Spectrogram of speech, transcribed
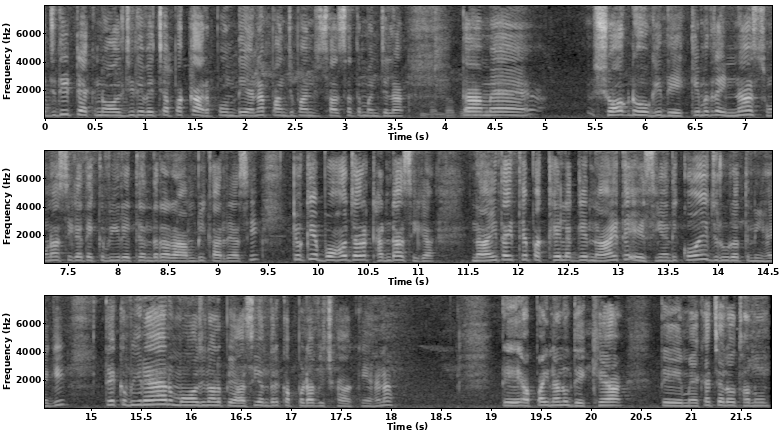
ਅੱਜ ਦੀ ਟੈਕਨੋਲੋਜੀ ਦੇ ਵਿੱਚ ਆਪਾਂ ਘਰ ਪਾਉਂਦੇ ਆ ਨਾ 5 5 7 7 ਮੰਜ਼ਿਲਾਂ, ਤਾਂ ਮੈਂ ਸ਼ੌਕਡ ਹੋ ਗਈ ਦੇਖ ਕੇ। ਮਤਲਬ ਇੰਨਾ ਸੋਹਣਾ ਸੀਗਾ ਤੇ ਇੱਕ ਵੀਰ ਇੱਥੇ ਅੰਦਰ ਆਰਾਮ ਵੀ ਕਰ ਰਿਹਾ ਸੀ, ਕਿਉਂਕਿ ਇਹ ਬਹੁਤ ਜ਼ਿਆਦਾ ਠੰਡਾ ਸੀਗਾ। ਨਾ ਹੀ ਤਾਂ ਇੱਥੇ ਪੱਖੇ ਲੱਗੇ, ਨਾ ਇੱਥੇ ਏਸੀਆਂ ਦੀ ਕੋਈ ਜ਼ਰੂਰਤ ਨਹੀਂ ਹੈਗੀ ਤੇ ਇੱਕ ਵੀਰ ਐਨ ਮੌਜ ਨਾਲ ਪਿਆ ਸੀ ਅੰਦਰ ਕੱਪੜਾ ਵਿਛਾ ਕੇ, ਹਨਾ। ਤੇ ਆਪਾਂ ਇਹਨਾਂ ਨੂੰ ਦੇਖਿਆ ਤੇ ਮੈਂ ਕਿਹਾ, ਚਲੋ ਤੁਹਾਨੂੰ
